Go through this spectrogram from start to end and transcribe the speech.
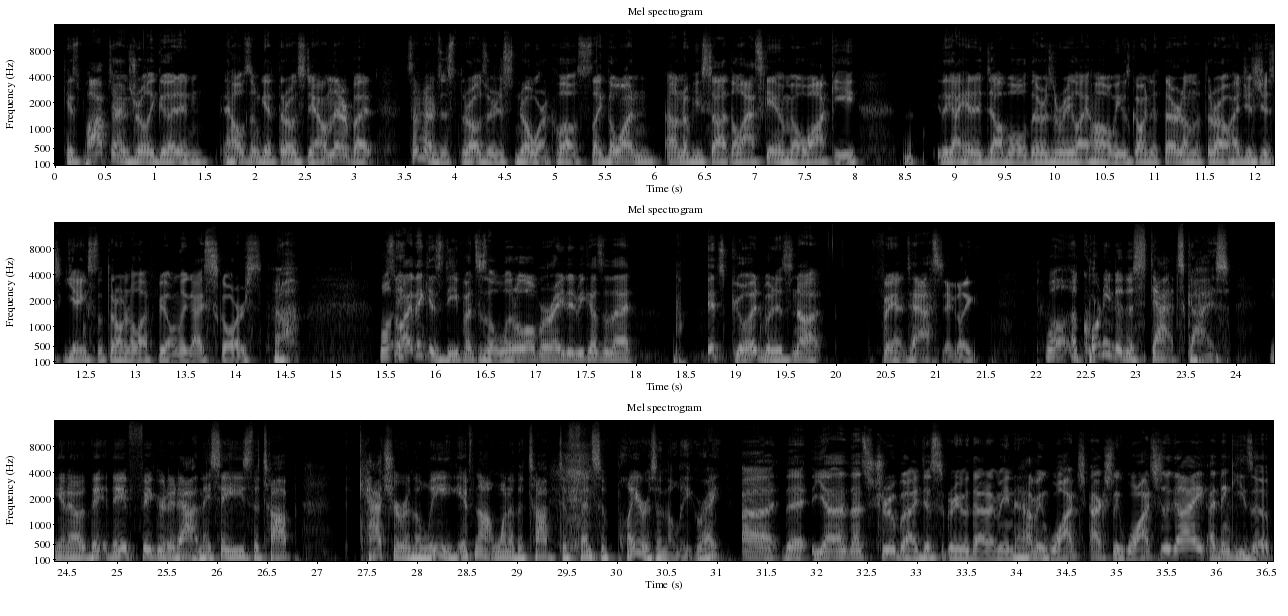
His pop time is really good and it helps him get throws down there, but sometimes his throws are just nowhere close. Like the one, I don't know if you saw it, the last game in Milwaukee, the guy hit a double. There was a relay home. He was going to third on the throw. Hedges just yanks the throw into left field, and the guy scores. Well, So it- I think his defense is a little overrated because of that. It's good, but it's not fantastic. Like, Well, according to the stats guys, you know, they, they've figured it out and they say he's the top catcher in the league, if not one of the top defensive players in the league, right? uh, the, yeah, that's true, but I disagree with that. I mean, having watched actually watched the guy, I think he's a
